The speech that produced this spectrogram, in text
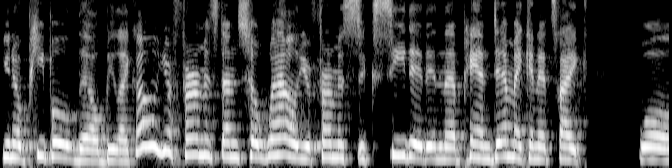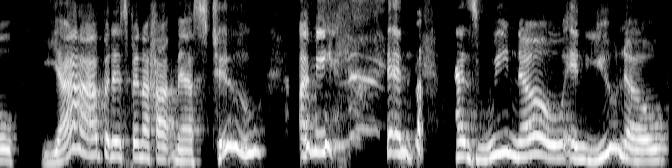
you know people they'll be like oh your firm has done so well. Your firm has succeeded in the pandemic. And it's like well yeah but it's been a hot mess too. I mean and as we know and you know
